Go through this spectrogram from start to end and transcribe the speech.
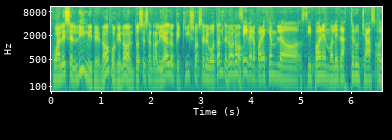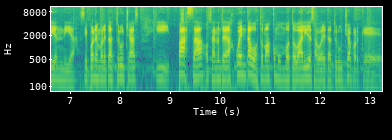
¿cuál es el límite? ¿No? Porque no, entonces en realidad lo que quiso hacer el votante, no, no. Sí, pero por ejemplo, si ponen boletas truchas hoy en día, si ponen boletas truchas y pasa, o sea, no te das cuenta, vos tomás como un voto válido esa boleta trucha porque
